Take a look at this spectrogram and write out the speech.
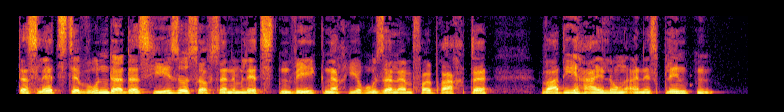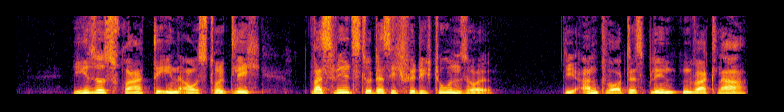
Das letzte Wunder, das Jesus auf seinem letzten Weg nach Jerusalem vollbrachte, war die Heilung eines Blinden. Jesus fragte ihn ausdrücklich, Was willst du, dass ich für dich tun soll? Die Antwort des Blinden war klar,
